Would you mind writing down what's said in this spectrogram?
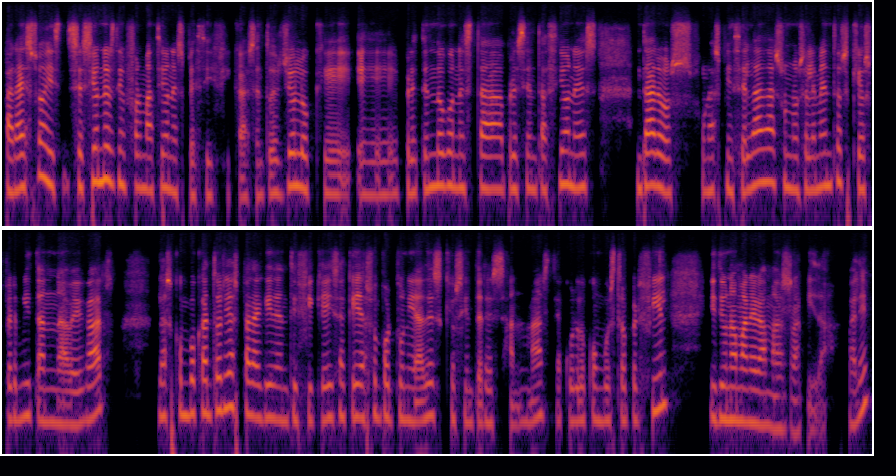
para eso hay sesiones de información específicas. Entonces yo lo que eh, pretendo con esta presentación es daros unas pinceladas, unos elementos que os permitan navegar las convocatorias para que identifiquéis aquellas oportunidades que os interesan más de acuerdo con vuestro perfil y de una manera más rápida. ¿vale?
